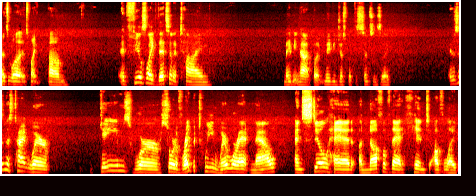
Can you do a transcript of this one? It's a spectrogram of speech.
That's well, it's fine. Um, it feels like that's in a time maybe not, but maybe just with The Simpsons. Like, it was in this time where games were sort of right between where we're at now and still had enough of that hint of like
